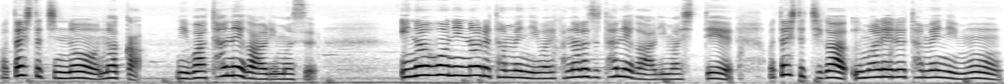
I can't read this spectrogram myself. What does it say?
私たちの中には種があります。稲穂になるためには必ず種がありまして私たちが生まれるためにも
